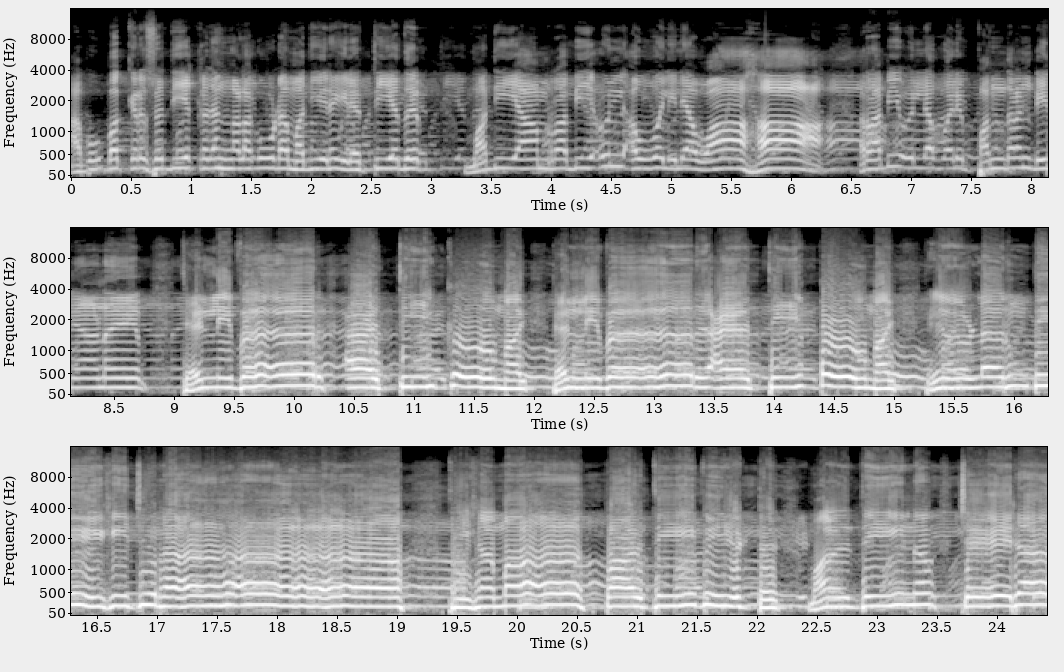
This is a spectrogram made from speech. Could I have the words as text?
അബൂബക്കർ സുദ്ദീഖ് തങ്ങളെ കൂടെ മദീനയിലെത്തിയത് മദിയാം റബിഉൽ അവ്വലിലെ വാഹ. റബിഉൽ അവ്വൽ പന്ത്രണ്ടിനാണ്. തെളിവർ അതീഖുമായി തെളിവേർ അതീഖുമായി ഉളർന്തി ഹിജ്റ. തിഹമാ പാതി വിട്ട് മദീന ചേരാൻ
